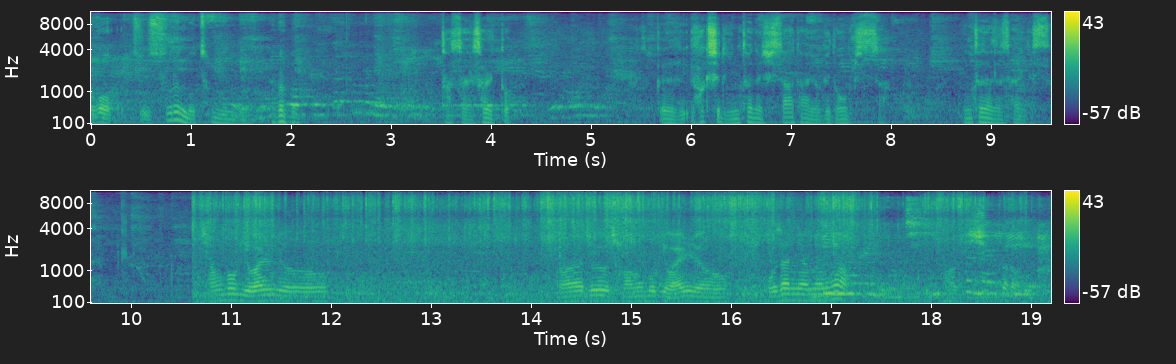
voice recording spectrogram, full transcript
저거 지- 술은 못 참는데. 샀어요 설도 그 확실히 인터넷이 싸다. 여기 너무 비싸. 인터넷에서 사야겠어. 장보기 완료. 아주 장보기 완료. 뭐 샀냐면요. 아 시끄러워.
